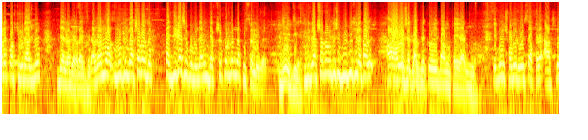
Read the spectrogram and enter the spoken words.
অনেক কষ্ট করে আসবে দেওয়ার ব্যবস্থা রাখবেন। আর যারা নতুন ব্যবসা করবেন তাই জিজ্ঞাসা করবেন যে আপনি ব্যবসা করবেন না খুচরা নেবেন? জি জি। যদি ব্যবসা করার উদ্দেশ্যে দুই পিস তাহলে অবশ্যই তাদেরকে ওই দামটাই রাখব। এগুলো সবই রয়েছে আপনারা আসলে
